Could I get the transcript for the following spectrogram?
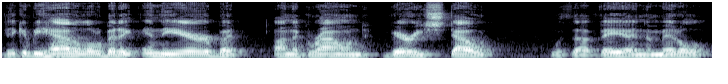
They can be had a little bit in the air, but on the ground, very stout with uh, Vea in the middle,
